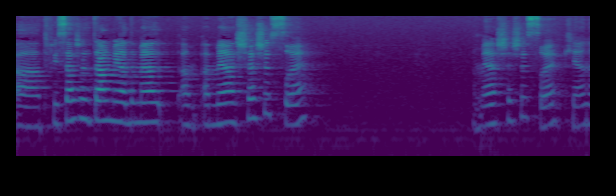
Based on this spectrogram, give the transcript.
התפיסה של תלמי עד המאה, המאה ה-16, המאה ה-16, כן,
